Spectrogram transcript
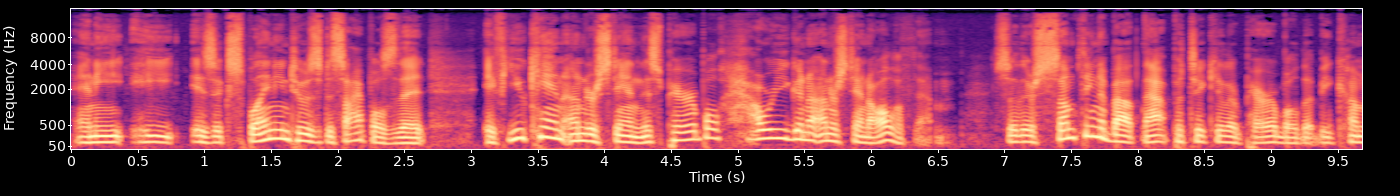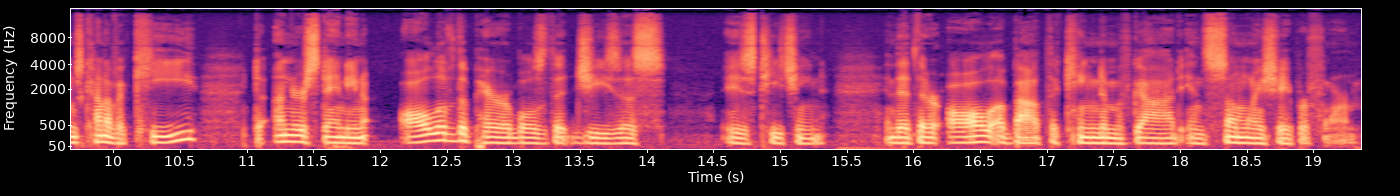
And he, he is explaining to his disciples that if you can't understand this parable, how are you going to understand all of them? So there's something about that particular parable that becomes kind of a key to understanding all of the parables that Jesus is teaching, and that they're all about the kingdom of God in some way, shape, or form.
